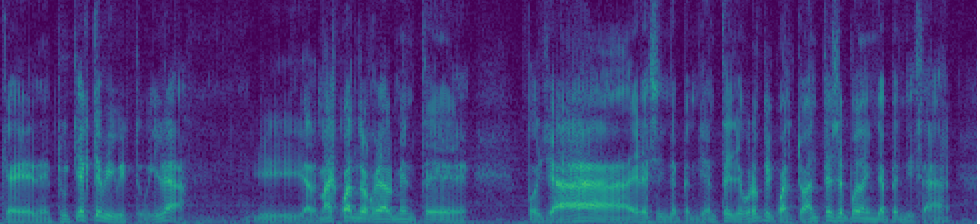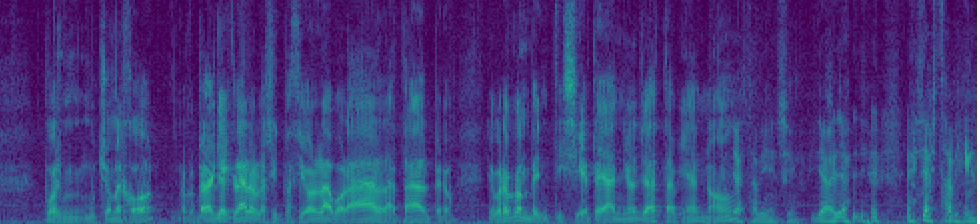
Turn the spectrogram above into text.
que tú tienes que vivir tu vida. Y además cuando realmente pues ya eres independiente, yo creo que cuanto antes se pueda independizar, pues mucho mejor. Lo que pasa es que, claro, la situación laboral, la tal, pero yo creo que con 27 años ya está bien, ¿no? Ya está bien, sí, ya, ya, ya, ya está bien.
